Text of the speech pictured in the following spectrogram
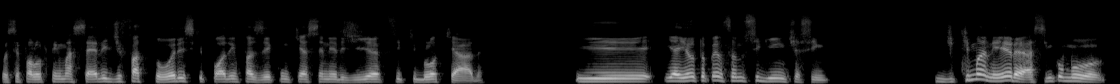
você falou que tem uma série de fatores que podem fazer com que essa energia fique bloqueada. E, e aí eu estou pensando o seguinte, assim, de que maneira, assim como,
